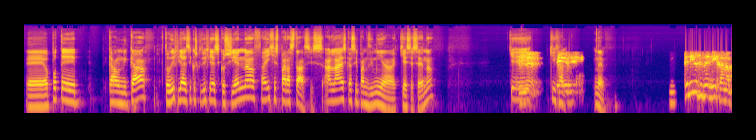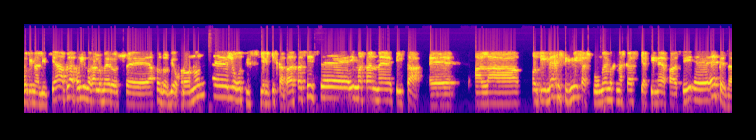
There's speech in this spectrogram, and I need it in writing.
Ε, οπότε κανονικά το 2020 και το 2021 θα είχες παραστάσεις. Αλλά έσκασε η πανδημία και σε σένα. Και, Ναι. και είχα... Ε, ναι. Δεν είναι ότι δεν είχαν από την αλήθεια. Απλά πολύ μεγάλο μέρος ε, αυτών των δύο χρόνων, ε, λόγω της γενικής κατάστασης, ε, ήμασταν ε, κλειστά. Ε, αλλά ότι μέχρι στιγμής, ας πούμε, μέχρι να σκάσει και αυτή η νέα φάση, ε, έπαιζα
